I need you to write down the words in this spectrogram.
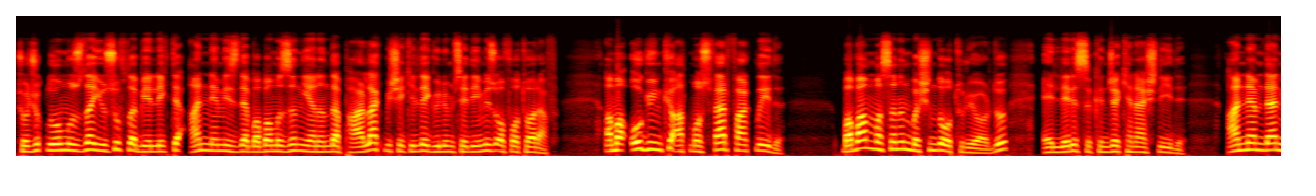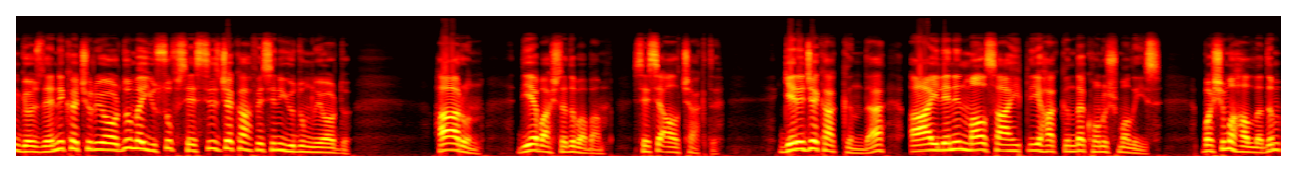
çocukluğumuzda Yusuf'la birlikte annemizle babamızın yanında parlak bir şekilde gülümsediğimiz o fotoğraf. Ama o günkü atmosfer farklıydı. Babam masanın başında oturuyordu, elleri sıkınca kenaşlıydı. Annemden gözlerini kaçırıyordu ve Yusuf sessizce kahvesini yudumluyordu. Harun, diye başladı babam. Sesi alçaktı. Gelecek hakkında, ailenin mal sahipliği hakkında konuşmalıyız. Başımı halladım,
